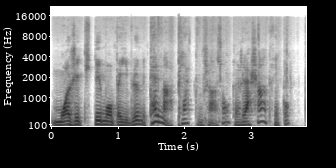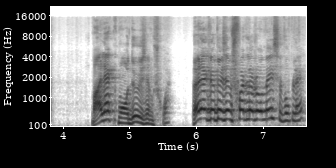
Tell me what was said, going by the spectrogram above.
Moi, j'ai quitté mon pays bleu, mais tellement plate une chanson que je la chanterai pas. Mais mon deuxième choix. Allez le deuxième choix de la journée, s'il vous plaît.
